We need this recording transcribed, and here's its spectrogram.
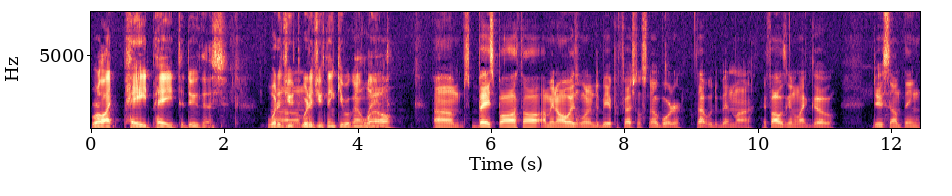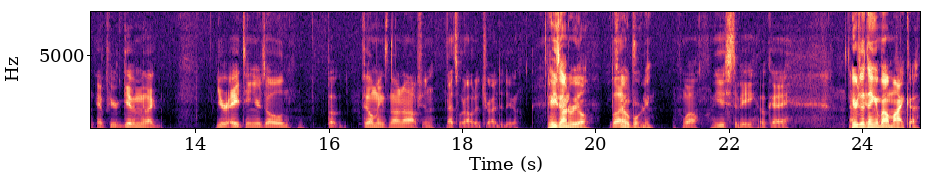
were like paid, paid to do this. What did you? Where um, did you think you were going to land? Well, um, baseball. I thought. I mean, I always wanted to be a professional snowboarder. That would have been my. If I was gonna like go do something, if you're giving me like, you're 18 years old, but filming's not an option. That's what I would have tried to do. He's unreal. But- snowboarding. Well, used to be okay. Here's the getting- thing about Micah.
